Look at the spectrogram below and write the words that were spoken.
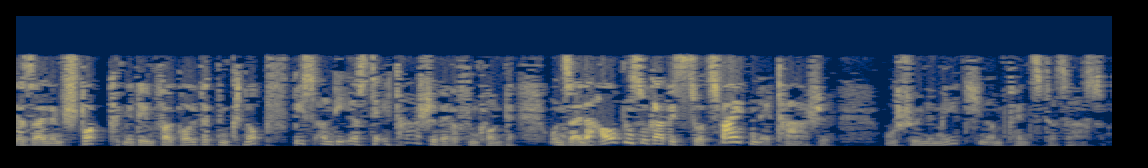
der seinen Stock mit dem vergoldeten Knopf bis an die erste Etage werfen konnte und seine Augen sogar bis zur zweiten Etage, wo schöne Mädchen am Fenster saßen.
